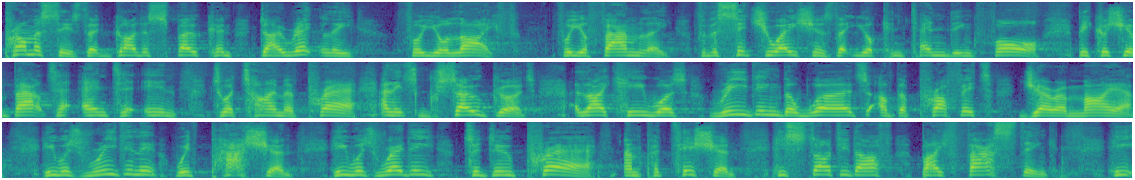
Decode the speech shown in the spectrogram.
promises that God has spoken directly for your life for your family, for the situations that you're contending for, because you're about to enter in to a time of prayer. And it's so good. Like he was reading the words of the prophet Jeremiah. He was reading it with passion. He was ready to do prayer and petition. He started off by fasting. He,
